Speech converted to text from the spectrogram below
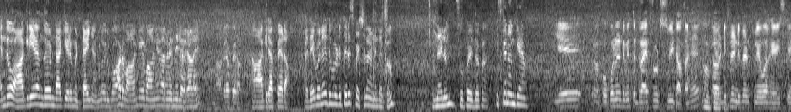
എന്തോ ആഗ്രയിൽ എന്തോ ഉണ്ടാക്കിയ ഒരു മിഠായി ഞങ്ങൾ ഒരുപാട് വാങ്ങി വാങ്ങി എന്ന് പറയുന്നില്ല ഒരാളെ ആഗ്രാപ്പേട അതേപോലെ ഇത് ഇവിടുത്തെ ഒരു സ്പെഷ്യലാണ് ഇതൊക്കെ എന്തായാലും സൂപ്പർ ഇതൊക്കെ ഇസ്ക നാം ക്യാ ये coconut with dry fruit sweet आता है Okay, okay. Different different flavour है इसके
